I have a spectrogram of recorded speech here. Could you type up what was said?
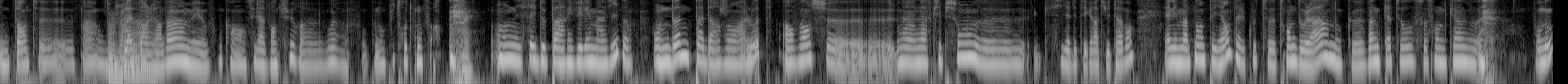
une tente, euh, enfin une place jardin. dans le jardin. Mais euh, quand c'est l'aventure, euh, voilà, faut pas non plus trop de confort. Ouais. On essaye de pas arriver les mains vides. On ne donne pas d'argent à l'hôte. En revanche, euh, l'in- l'inscription, euh, si elle était gratuite avant, elle est maintenant payante. Elle coûte euh, 30 dollars, donc euh, 24,75 euros pour nous.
